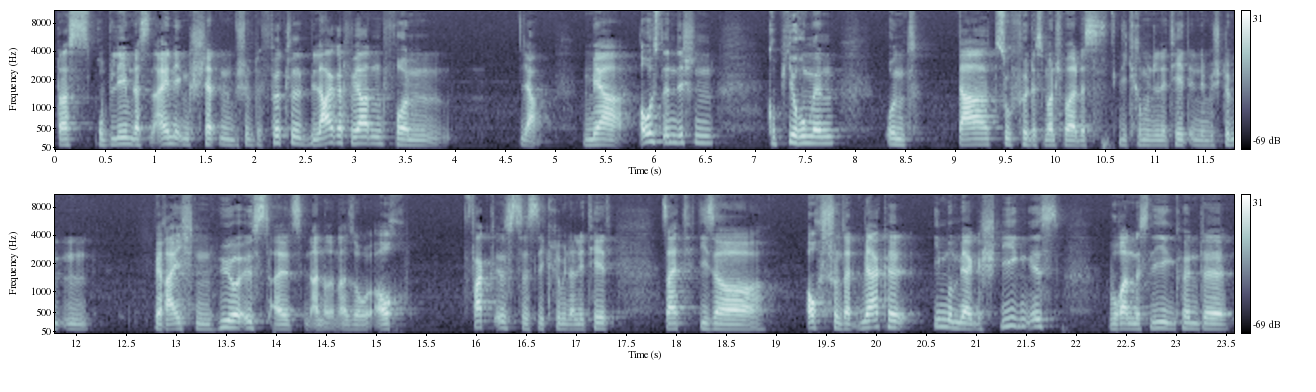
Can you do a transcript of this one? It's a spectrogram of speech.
das Problem, dass in einigen Städten bestimmte Viertel belagert werden von ja, mehr ausländischen Gruppierungen und dazu führt es manchmal, dass die Kriminalität in den bestimmten Bereichen höher ist als in anderen. Also auch Fakt ist, dass die Kriminalität seit dieser, auch schon seit Merkel, immer mehr gestiegen ist. Woran das liegen könnte,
